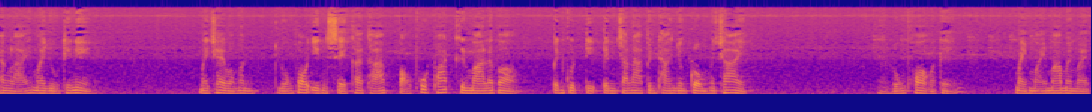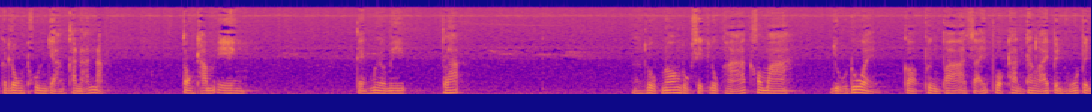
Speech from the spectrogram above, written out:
ทั้งหลายมาอยู่ที่นี่ ไม่ใช่ว่ามันหลวงพ่ออินเสกคาถาเป่าพูดพัดขึ้นมาแล้วก็เป็นกุฏิเป็นศาลาเป็นทางยงกลมไม่ใช่ หลวงพ่อก็เด้ใหม่ ๆ มาใหม่ ๆ ก็ลงทุนอย่างขนาดหนัก ต้องทำเอง แต่เมื่อมีพระ ลูกน้องลูกศิษย์ลูกหาเข้ามาอยู่ด้วย ก็พึ่งพาอาศัยพวกท่านทั้งหลายเป็นหูเป็น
